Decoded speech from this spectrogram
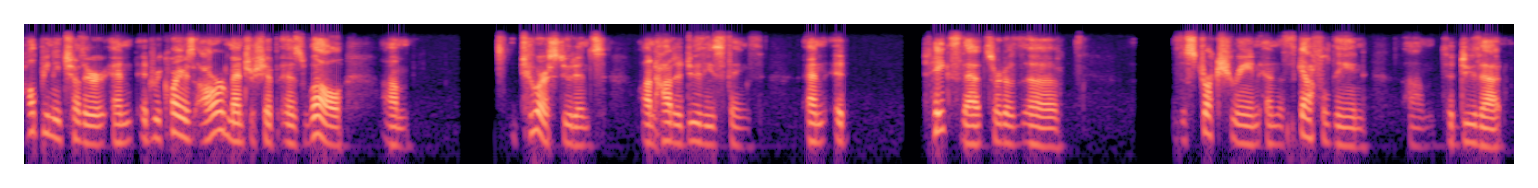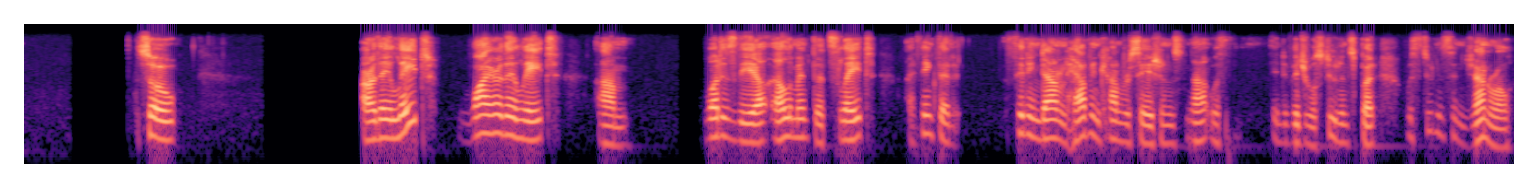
helping each other and it requires our mentorship as well um, to our students on how to do these things. And it takes that sort of the, the structuring and the scaffolding um, to do that. So are they late? Why are they late? Um, what is the element that's late? I think that sitting down and having conversations, not with individual students, but with students in general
